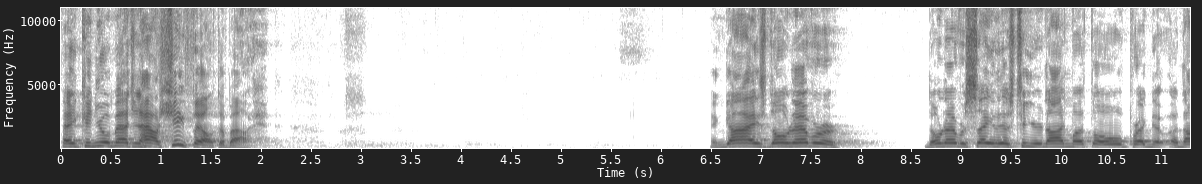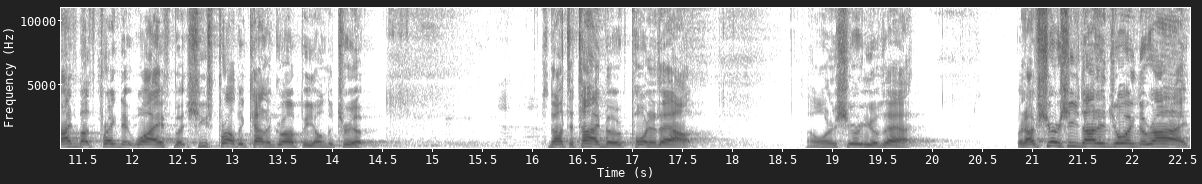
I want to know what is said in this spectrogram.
And can you imagine how she felt about it? And guys, don't ever. Don't ever say this to your nine-month-old pregnant, a nine-month pregnant wife, but she's probably kind of grumpy on the trip not the time to point it out. I want to assure you of that. But I'm sure she's not enjoying the ride.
